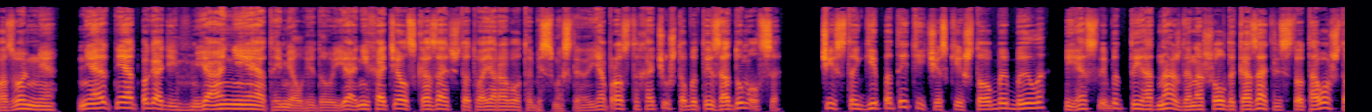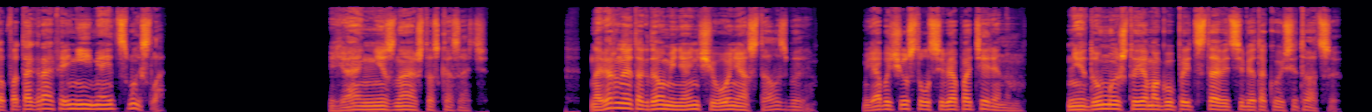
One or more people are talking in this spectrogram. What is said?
Позволь мне... Нет, нет, погоди. Я не это имел в виду. Я не хотел сказать, что твоя работа бессмысленна. Я просто хочу, чтобы ты задумался чисто гипотетически, что бы было, если бы ты однажды нашел доказательство того, что фотография не имеет смысла. Я не знаю, что сказать. Наверное, тогда у меня ничего не осталось бы. Я бы чувствовал себя потерянным. Не думаю, что я могу представить себе такую ситуацию.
